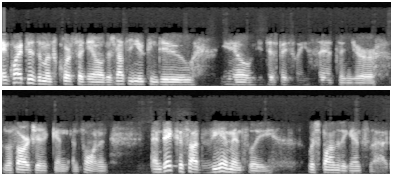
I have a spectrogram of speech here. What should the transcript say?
And Quietism, of course, said, you know, there's nothing you can do. You know, you just basically sit and you're lethargic and, and so on. And, and De Caussade vehemently responded against that.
